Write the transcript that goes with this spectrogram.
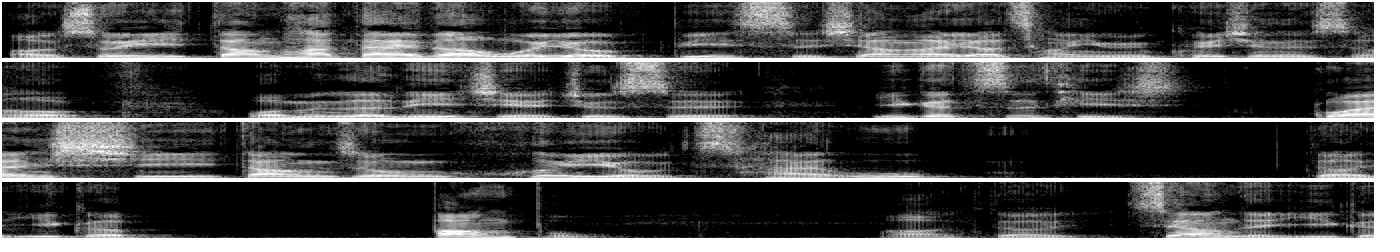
啊，所以当他带到唯有彼此相爱，要常以为亏欠的时候，我们的理解就是一个肢体关系当中会有财务的一个帮补。啊的这样的一个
